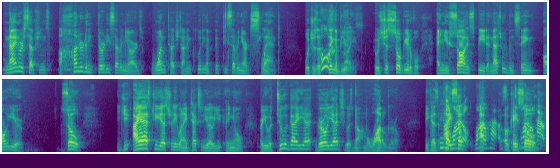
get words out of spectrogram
nine receptions, 137 yards, one touchdown, including a 57 yard slant, which was a Ooh. thing of beauty. Nice. It was just so beautiful. And you saw his speed, and that's what we've been saying all year. So you, I asked you yesterday when I texted you, are you, you know, are you a Tua guy yet, girl yet? She goes, no, I'm a Waddle girl. Because No, I Waddle, said, Waddle I- House. okay, It's so House.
